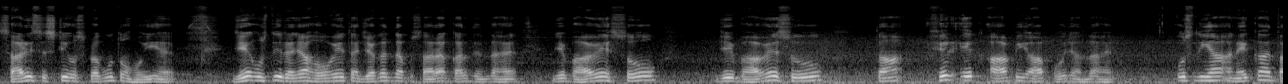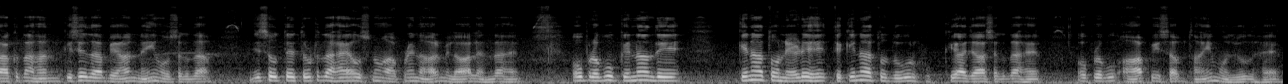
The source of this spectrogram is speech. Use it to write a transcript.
ਸਾਰੀ ਸ੍ਰਿਸ਼ਟੀ ਉਸ ਪ੍ਰਭੂ ਤੋਂ ਹੋਈ ਹੈ। ਜੇ ਉਸ ਦੀ ਰਜਾ ਹੋਵੇ ਤਾਂ ਜਗਤ ਦਾ ਪਸਾਰਾ ਕਰ ਦਿੰਦਾ ਹੈ। ਜੇ ਭਾਵੇ ਸੋ, ਜੇ ਭਾਵੇ ਸੋ, ਤਾਂ ਫਿਰ ਇੱਕ ਆਪ ਹੀ ਆਪ ਹੋ ਜਾਂਦਾ ਹੈ। ਉਸ ਦੀਆਂ ਅਨੇਕਾਂ ਤਾਕਤਾਂ ਹਨ, ਕਿਸੇ ਦਾ ਬਿਆਨ ਨਹੀਂ ਹੋ ਸਕਦਾ। ਜਿਸ ਉੱਤੇ ਟੁੱਟਦਾ ਹੈ ਉਸ ਨੂੰ ਆਪਣੇ ਨਾਲ ਮਿਲਾ ਲੈਂਦਾ ਹੈ। ਉਹ ਪ੍ਰਭੂ ਕਿਨਾਂ ਦੇ ਕਿਨਾਂ ਤੋਂ ਨੇੜੇ ਹੈ ਤੇ ਕਿਨਾਂ ਤੋਂ ਦੂਰ ਕਿਹਾ ਜਾ ਸਕਦਾ ਹੈ? ਉਹ ਪ੍ਰਭੂ ਆਪ ਹੀ ਸਭ ਥਾਂ ਮੌਜੂਦ ਹੈ।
